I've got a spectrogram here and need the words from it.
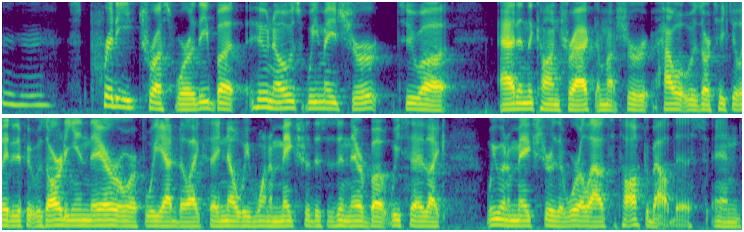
It's pretty trustworthy. But who knows? We made sure to uh, add in the contract. I'm not sure how it was articulated, if it was already in there or if we had to like say no, we want to make sure this is in there. But we said like we want to make sure that we're allowed to talk about this, and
